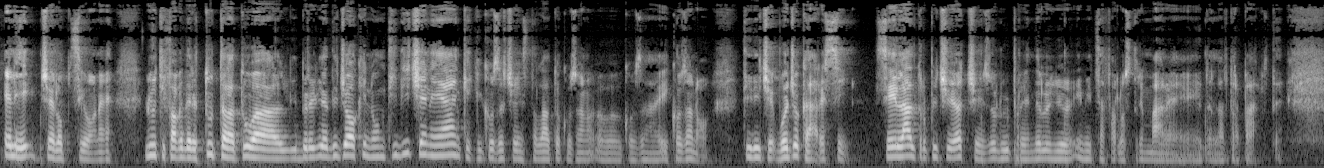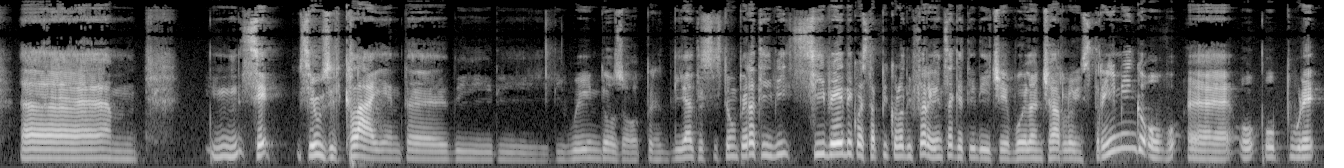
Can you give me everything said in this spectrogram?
e lì c'è l'opzione. Lui ti fa vedere tutta la tua libreria di giochi, non ti dice neanche che cosa c'è installato cosa, cosa, e cosa no. Ti dice, vuoi giocare? Sì. Se l'altro PC è acceso, lui prende e inizia a farlo streamare dall'altra parte. Ehm se, se, usi il client eh, di, di, di, Windows o per gli altri sistemi operativi, si vede questa piccola differenza che ti dice vuoi lanciarlo in streaming o, eh, o, oppure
